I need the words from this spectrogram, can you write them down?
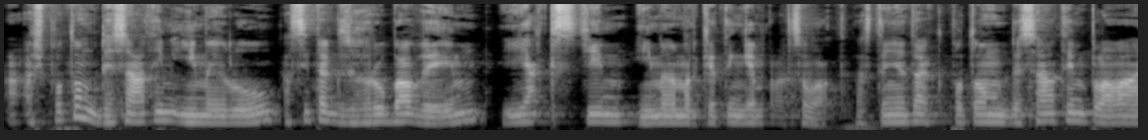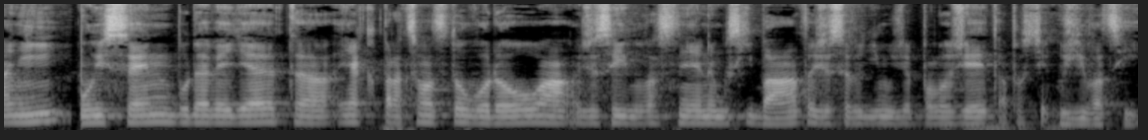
a až po tom desátém e-mailu asi tak zhruba vím, jak s tím e-mail marketingem pracovat. A stejně tak po tom desátém plavání můj syn bude vědět, eh, jak pracovat s tou vodou a že se jí vlastně nemusí bát a že se lidí může položit a prostě užívat si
